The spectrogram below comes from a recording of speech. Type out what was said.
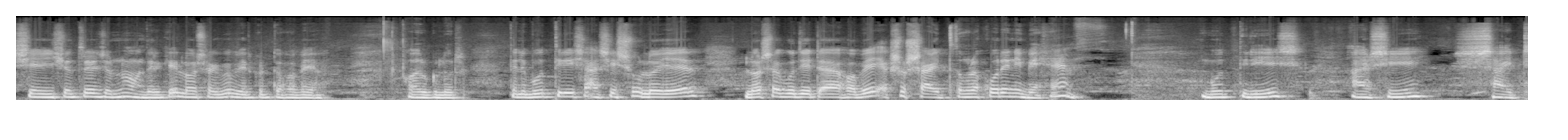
সেই সূত্রের জন্য আমাদেরকে লসাগু বের করতে হবে হরগুলোর। তাহলে বত্রিশ, আশি, ষোলো এর লসাগু যেটা হবে একশো ষাট। তোমরা করে নিবে হ্যাঁ? বত্রিশ, আশি, ষাট।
